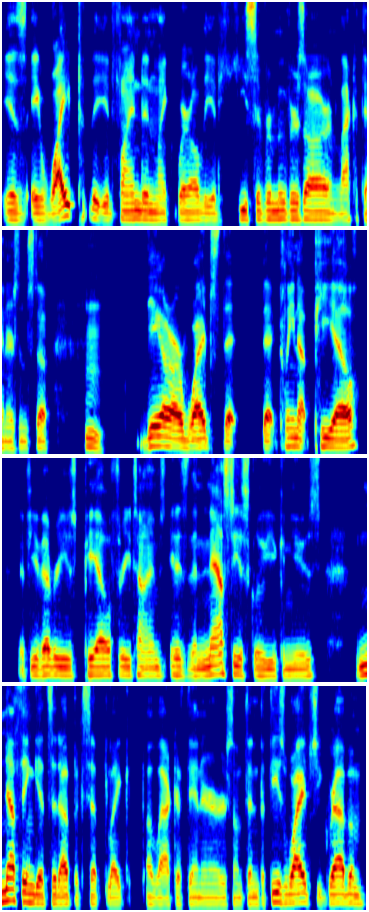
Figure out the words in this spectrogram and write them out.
is a wipe that you'd find in like where all the adhesive removers are and lacquer thinners and stuff. Hmm. They are wipes that that clean up PL. If you've ever used PL three times, it is the nastiest glue you can use. Nothing gets it up except like a lacquer thinner or something. But these wipes, you grab them,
